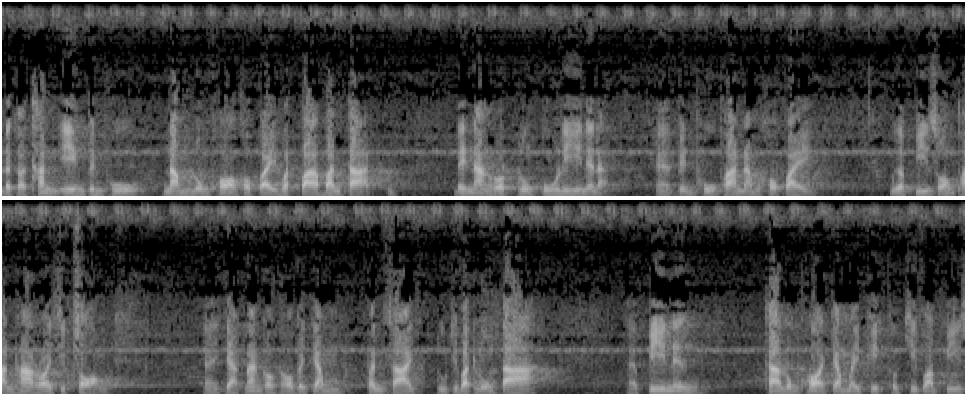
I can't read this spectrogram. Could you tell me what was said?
และก็ท่านเองเป็นผู้นำหลวงพ่อเข้าไปวัดป่าบ้านตาด ได้นั่งรถหลวงปู่ลีเนี่ยนะเป็นผู้พานำเข้าไปเมื่อปี 2512 จากนั้นก็เข้าไปจำพรรษาอยู่ที่วัดหลวงตา ปีหนึ่ง ถ้าหลวงพ่อจำไม่ผิดก็คิดว่าปี 2518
